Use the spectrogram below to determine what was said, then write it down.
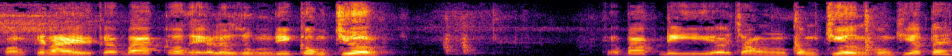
Còn cái này các bác có thể là dùng đi công trường. Các bác đi ở trong công trường công chiếc đấy.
